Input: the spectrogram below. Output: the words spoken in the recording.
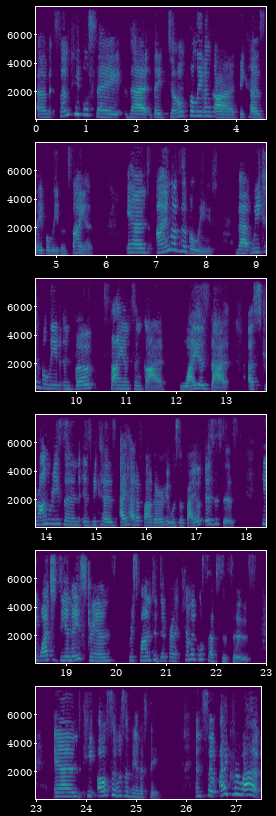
Um, some people say that they don't believe in God because they believe in science. And I'm of the belief that we can believe in both science and God. Why is that? A strong reason is because I had a father who was a biophysicist. He watched DNA strands respond to different chemical substances, and he also was a man of faith. And so I grew up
